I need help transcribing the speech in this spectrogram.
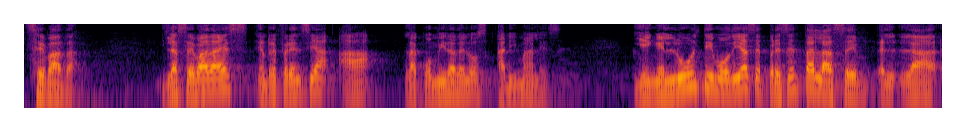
Cebada. Y la cebada es en referencia a la comida de los animales. Y en el último día se presenta la, la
